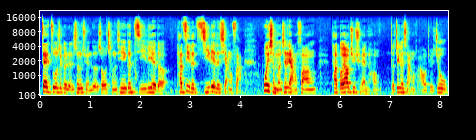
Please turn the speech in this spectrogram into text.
在做这个人生选择的时候，呈现一个激烈的她自己的激烈的想法，为什么这两方她都要去权衡的这个想法，我觉得就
